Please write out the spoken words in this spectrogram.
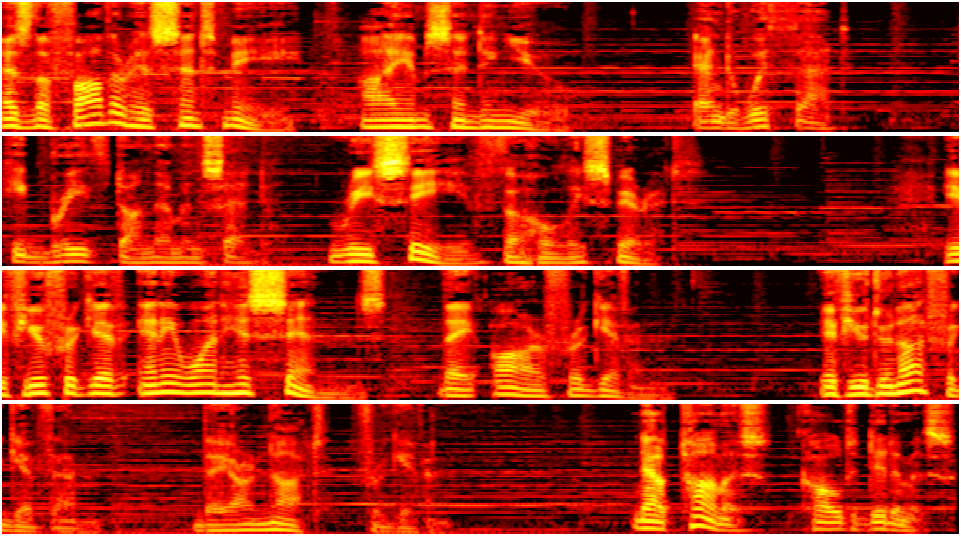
As the Father has sent me, I am sending you. and with that, he breathed on them and said, Receive the Holy Spirit. If you forgive anyone his sins, they are forgiven. If you do not forgive them, they are not forgiven. Now Thomas, called Didymus,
